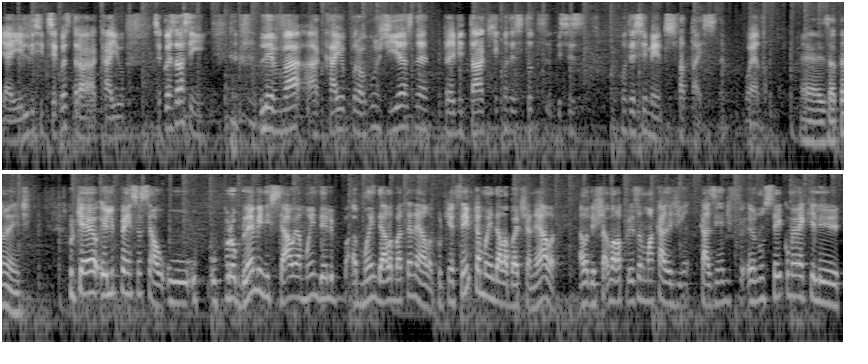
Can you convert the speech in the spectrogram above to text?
E aí ele decide sequestrar a Caio. Sequestrar assim, levar a Caio por alguns dias, né? Pra evitar que aconteça todos esses acontecimentos fatais, né? Com ela. É, exatamente. Porque ele pensa assim, ó, o, o, problema inicial é a mãe dele, a mãe dela bater nela. Porque sempre que a mãe dela batia nela, ela deixava ela presa numa casinha, casinha de. Eu não sei como é que ele.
